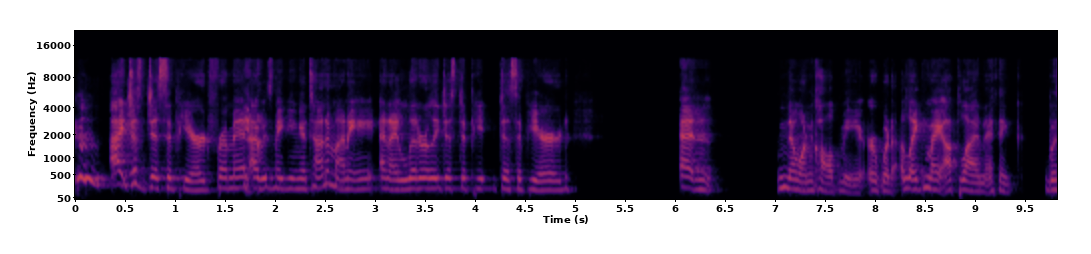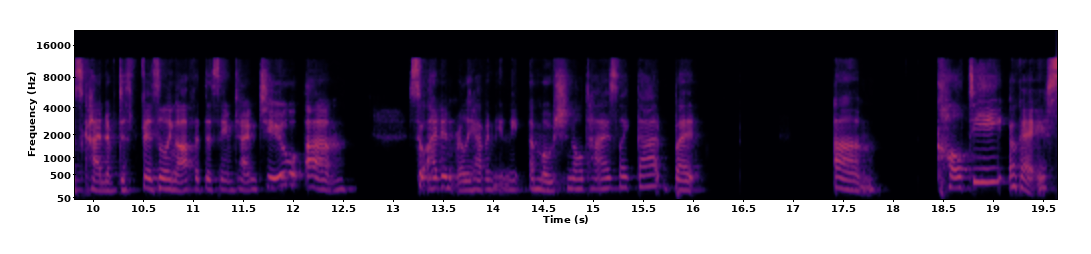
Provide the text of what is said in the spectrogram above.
I just disappeared from it. Yeah. I was making a ton of money and I literally just disappeared. And no one called me or what like my upline, I think was kind of just fizzling off at the same time too. Um, so I didn't really have any emotional ties like that, but um culty. Okay.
